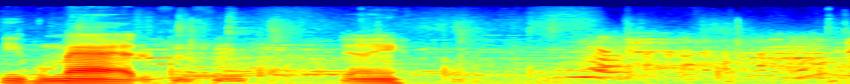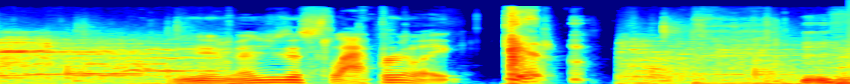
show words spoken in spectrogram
People mad. Mm-hmm. yeah. You imagine just slap her like. Mm-hmm.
